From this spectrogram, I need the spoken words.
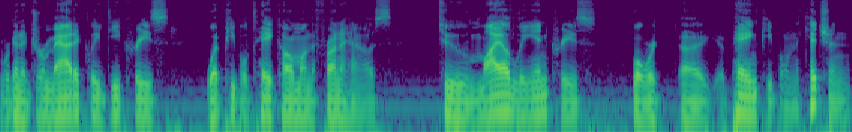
we're going to dramatically decrease what people take home on the front of house to mildly increase what we're uh, paying people in the kitchen.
